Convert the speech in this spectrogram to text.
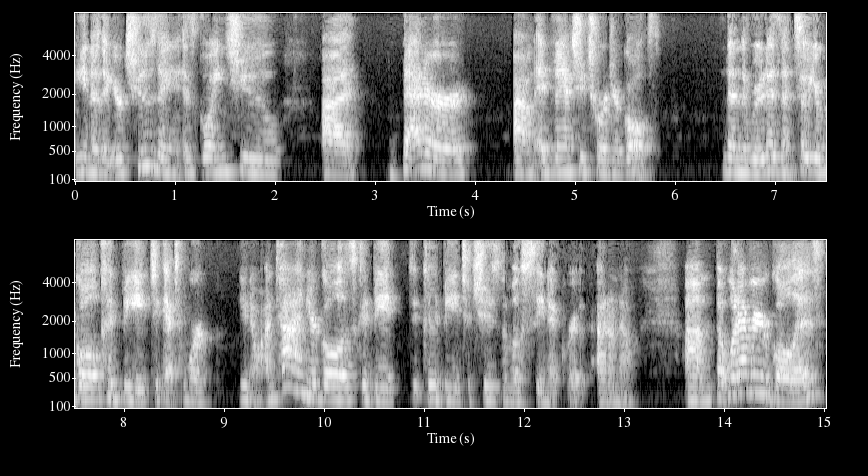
you know that you're choosing is going to uh, better um, advance you toward your goals than the route isn't. So your goal could be to get to work, you know, on time. Your goal is could be could be to choose the most scenic route. I don't know, um, but whatever your goal is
